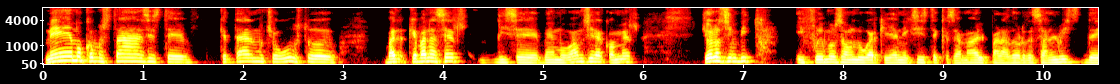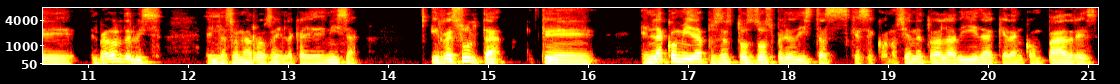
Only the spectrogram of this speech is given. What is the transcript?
Memo, ¿cómo estás? Este, ¿qué tal? Mucho gusto. ¿Qué van a hacer? Dice Memo, vamos a ir a comer. Yo los invito y fuimos a un lugar que ya no existe que se llamaba el Parador de San Luis, de, el Parador de Luis, en la zona rosa y en la calle de Niza. Y resulta que en la comida, pues estos dos periodistas que se conocían de toda la vida, que eran compadres,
